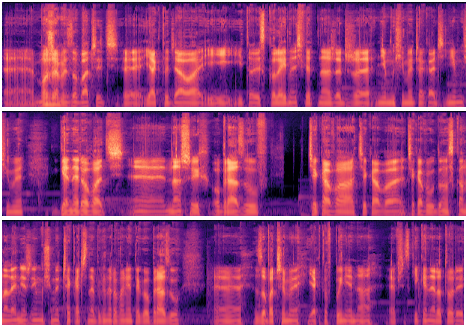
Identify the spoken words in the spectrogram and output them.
e, możemy zobaczyć, e, jak to działa, i, i to jest kolejna świetna rzecz, że nie musimy czekać i nie musimy generować naszych obrazów. Ciekawa, ciekawa, ciekawe udoskonalenie, że nie musimy czekać na wygenerowanie tego obrazu. E, zobaczymy, jak to wpłynie na e, wszystkie generatory,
